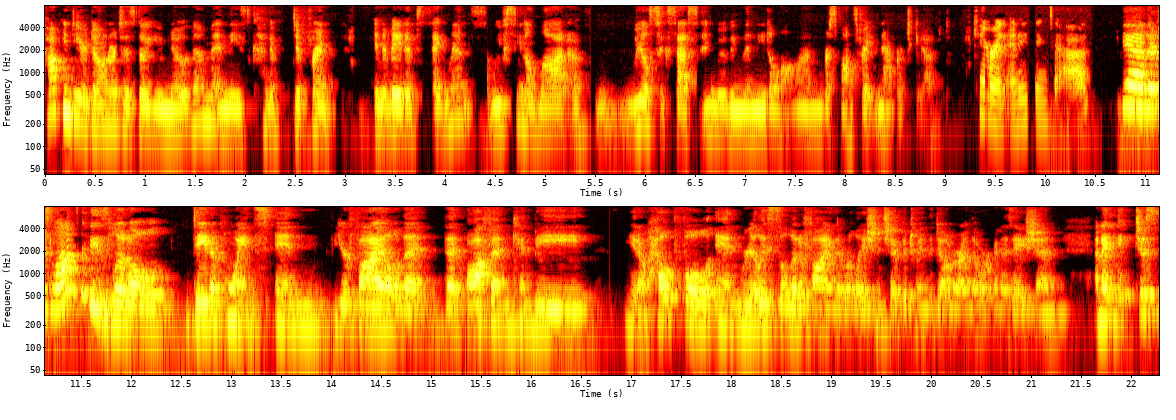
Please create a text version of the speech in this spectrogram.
talking to your donors as though you know them in these kind of different innovative segments, we've seen a lot of real success in moving the needle on response rate and average gift. Karen, anything to add? Yeah, there's lots of these little data points in your file that that often can be you know helpful in really solidifying the relationship between the donor and the organization and i think just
